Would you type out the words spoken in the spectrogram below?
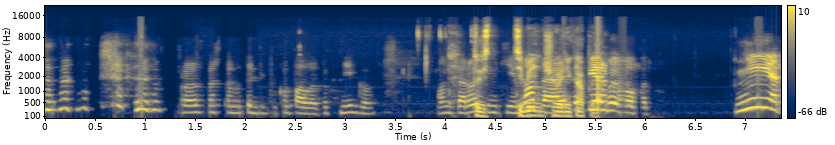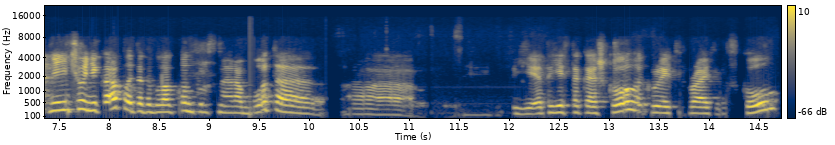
Просто, чтобы ты не покупал эту книгу. Он коротенький. тебе ничего не капает? первый опыт. Нет, мне ничего не капает. Это была конкурсная работа. А, это есть такая школа, Creative Writing School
